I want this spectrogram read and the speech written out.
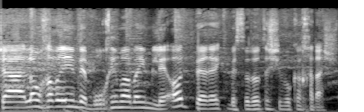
שלום חברים וברוכים הבאים לעוד פרק בסודות השיווק החדש.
